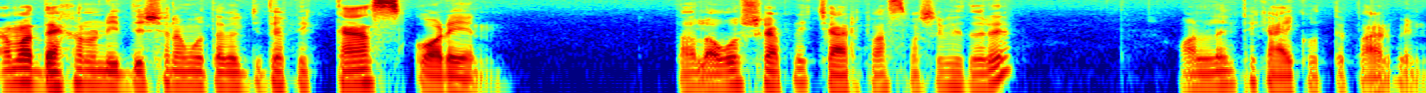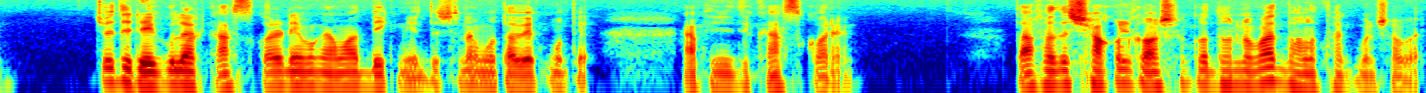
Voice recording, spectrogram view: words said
আমার দেখানো নির্দেশনা মোতাবেক যদি আপনি কাজ করেন, তাহলে অবশ্যই আপনি চার পাঁচ মাসের ভিতরে অনলাইন থেকে আয় করতে পারবেন। যদি রেগুলার কাজ করেন এবং আমার দিক নির্দেশনা মোতাবেক মতে আপনি যদি কাজ করেন। তো আপনাদের সকলকে অসংখ্য ধন্যবাদ, ভালো থাকবেন সবাই।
